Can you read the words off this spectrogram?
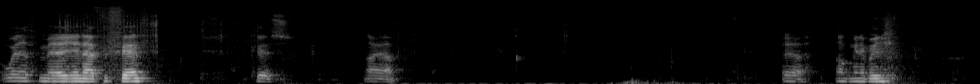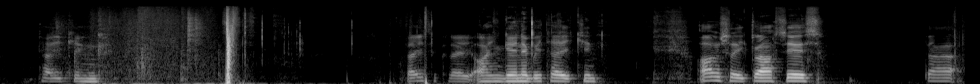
with me and everything because I am. Yeah, I'm gonna be taking. Basically, I'm gonna be taking obviously glasses that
